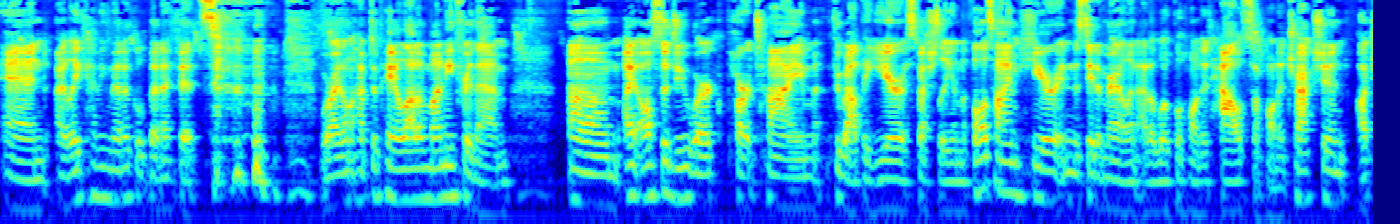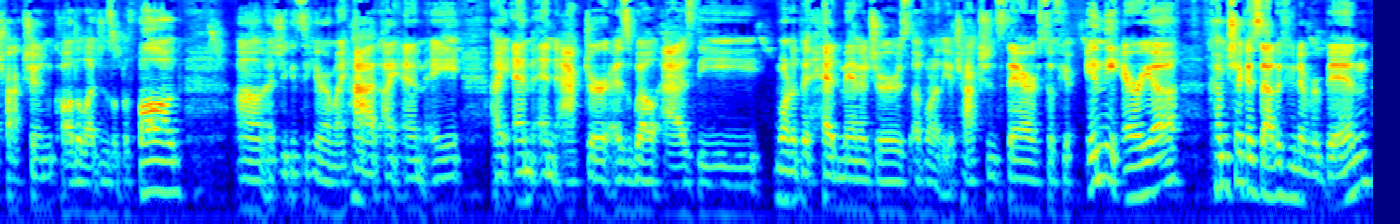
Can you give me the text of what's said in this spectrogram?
and I like having medical benefits where I don't have to pay a lot of money for them. Um, I also do work part-time throughout the year, especially in the fall time here in the state of Maryland at a local haunted house, a haunted attraction, attraction called the Legends of the Fog. Uh, as you can see here on my hat, I am a I am an actor as well as the one of the head managers of one of the attractions there. So if you're in the area, come check us out if you've never been.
